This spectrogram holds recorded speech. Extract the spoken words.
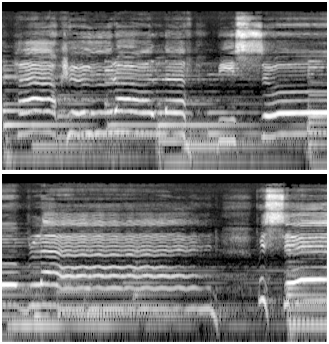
How could our love be so blind? We sailed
